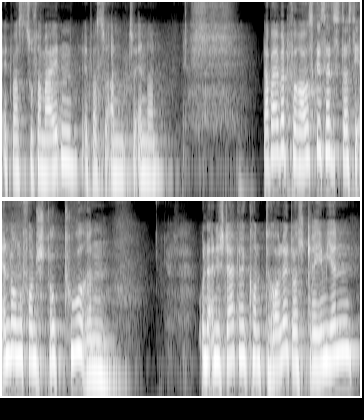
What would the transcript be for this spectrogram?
etwas zu vermeiden, etwas zu, an, zu ändern. Dabei wird vorausgesetzt, dass die Änderung von Strukturen und eine stärkere Kontrolle durch Gremien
